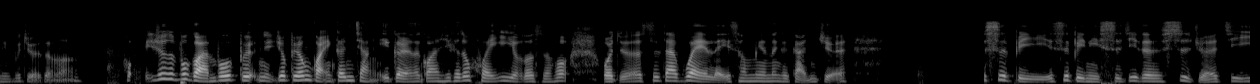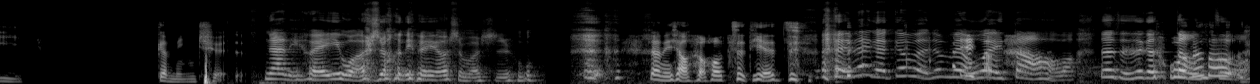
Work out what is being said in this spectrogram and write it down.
你不觉得吗？就是不管不不，你就不用管跟讲一个人的关系，可是回忆有的时候，我觉得是在味蕾上面那个感觉，是比是比你实际的视觉记忆更明确的。那你回忆我的时候，你会有什么食物？像你小时候吃贴纸，哎，那个根本就没有味道，好不好？那只是个动作。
